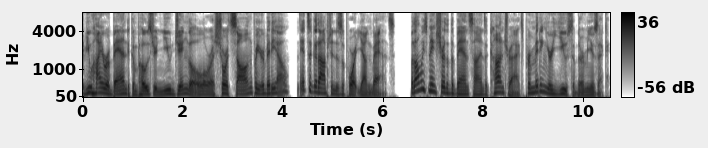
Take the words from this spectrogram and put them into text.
If you hire a band to compose your new jingle or a short song for your video, it's a good option to support young bands. But always make sure that the band signs a contract permitting your use of their music.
